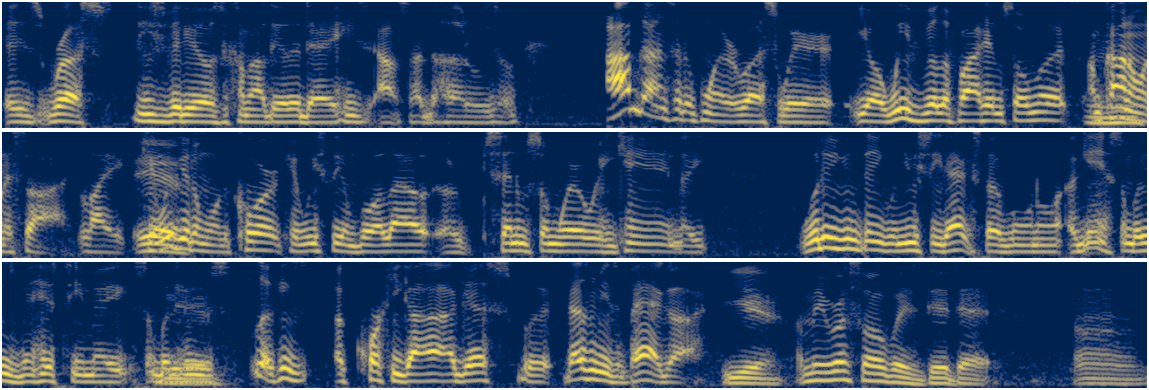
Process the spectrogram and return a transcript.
is Russ. These videos that come out the other day, he's outside the huddle. He's, I've gotten to the point with Russ where, yo, we've vilified him so much. I'm kind of on his side. Like, can we Yeah. get him on the court? Can we see him ball out or send him somewhere where he can? Like, what do you think when you see that stuff going on? Again, somebody who's been his teammate, somebody Yeah. who's look, he's a quirky guy, I guess, but doesn't mean he's a bad guy. Yeah, I mean, Russ always did that. Um,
